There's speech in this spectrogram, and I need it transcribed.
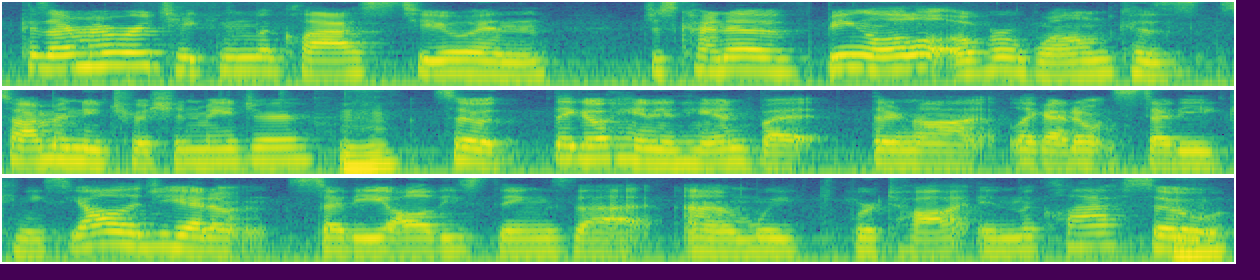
Because I remember taking the class too and just kind of being a little overwhelmed because so I'm a nutrition major. So they go hand in hand, but they're not like I don't study kinesiology. I don't study all these things that um, we were taught in the class. So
